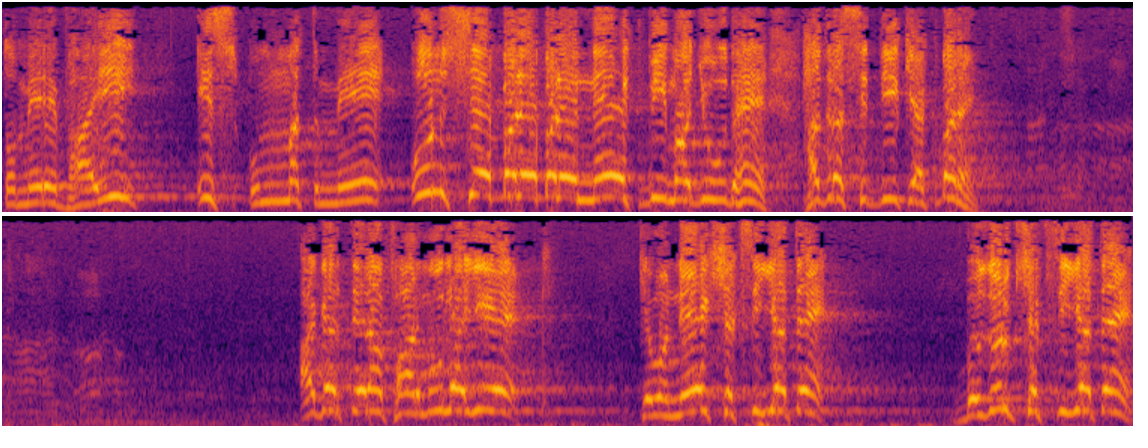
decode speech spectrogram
تو میرے بھائی، اس امت میں ان سے بڑے بڑے نیک بھی موجود ہیں۔ حضرت صدیق اکبر ہیں۔ اگر تیرا فارمولہ یہ ہے کہ وہ نیک شخصیت ہیں بزرگ شخصیت ہیں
